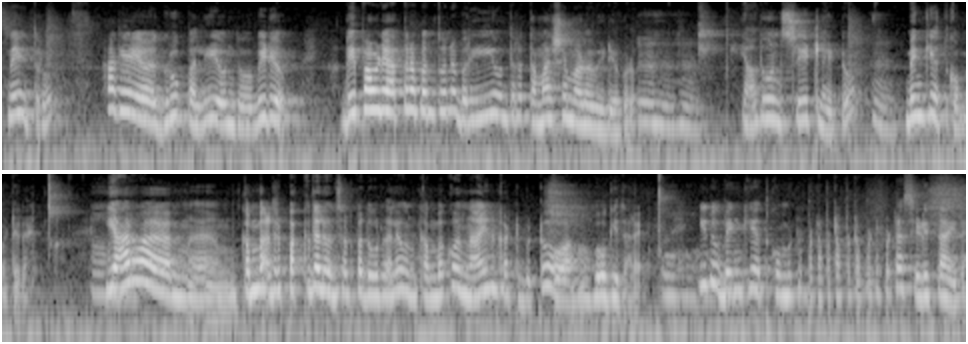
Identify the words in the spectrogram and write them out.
ಸ್ನೇಹಿತರು ಹಾಗೆ ಗ್ರೂಪಲ್ಲಿ ಒಂದು ವಿಡಿಯೋ ದೀಪಾವಳಿ ಹತ್ರ ಬಂತು ಅಂದರೆ ಬರೀ ಒಂಥರ ತಮಾಷೆ ಮಾಡೋ ವಿಡಿಯೋಗಳು. ಯಾವುದೋ ಒಂದು ಸ್ಟ್ರೀಟ್ ಲೈಟು ಬೆಂಕಿ ಹತ್ಕೊಂಡ್ಬಿಟ್ಟಿದೆ ಯಾರೋ ಕಂಬ ಅದ್ರ ಪಕ್ಕದಲ್ಲಿ ಒಂದು ಸ್ವಲ್ಪ ದೂರದಲ್ಲೇ ಒಂದು ಕಂಬಕ್ಕೂ ಒಂದು ನಾಯಿನ ಕಟ್ಟಿಬಿಟ್ಟು ಹೋಗಿದ್ದಾರೆ. ಇದು ಬೆಂಕಿ ಹತ್ಕೊಂಡ್ಬಿಟ್ಟು ಪಟ ಪಟ ಪಟ ಪಟ ಪಟ ಸಿಡಿತಾ ಇದೆ.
